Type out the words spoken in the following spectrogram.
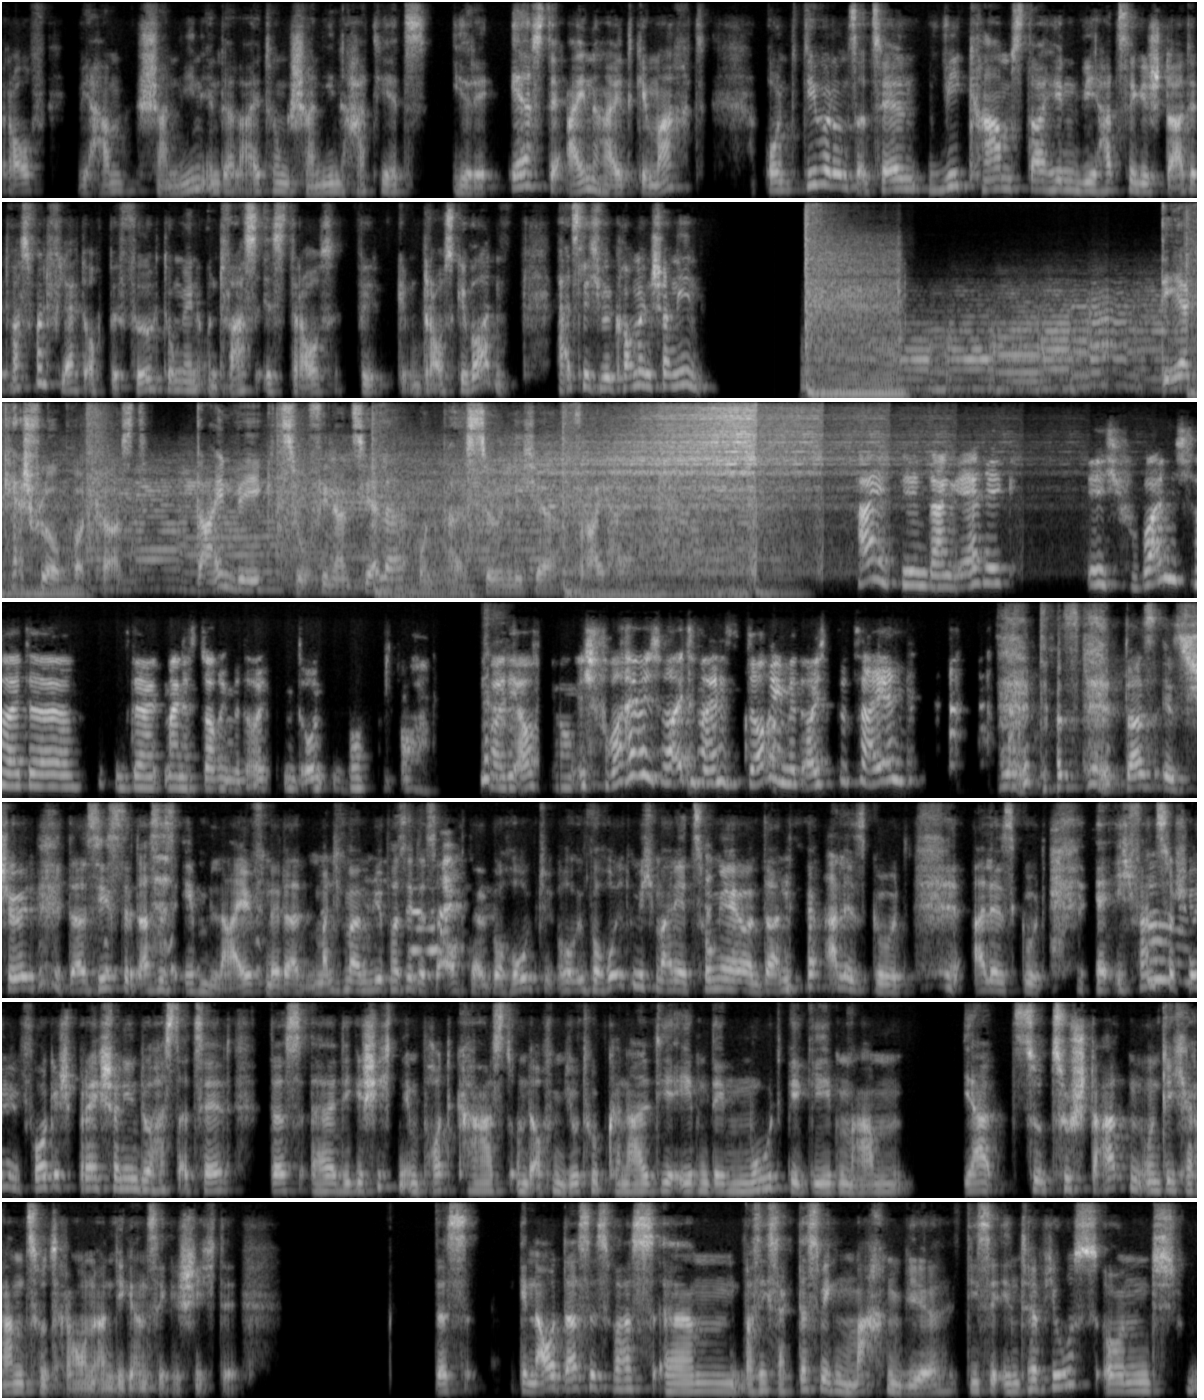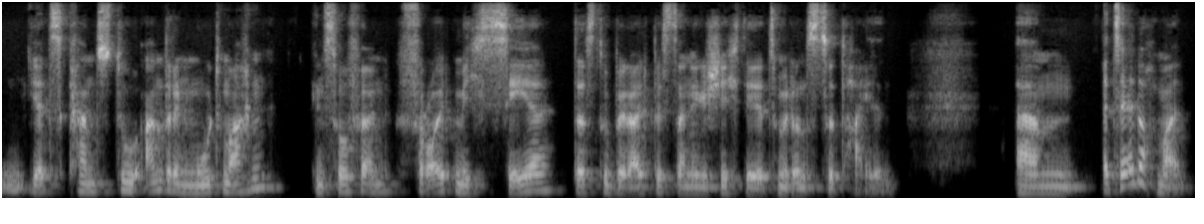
drauf. Wir haben Janine in der Leitung. Janine hat jetzt ihre erste Einheit gemacht und die wird uns erzählen, wie kam es dahin, wie hat sie gestartet, was waren vielleicht auch Befürchtungen und was ist draus, draus geworden. Herzlich willkommen, Janine. Der Cashflow Podcast. Dein Weg zu finanzieller und persönlicher Freiheit. Hi, vielen Dank, Erik. Ich freue mich heute, meine Story mit euch, mit unten, oh, voll die Aufregung. Ich freue mich heute, meine Story mit euch zu teilen. Das, das ist schön. Da siehst du, das ist eben live. Ne? Da, manchmal mir passiert das auch. Da überholt, überholt mich meine Zunge und dann alles gut. Alles gut. Äh, ich fand es so schön im Vorgespräch, Janine. Du hast erzählt, dass äh, die Geschichten im Podcast und auf dem YouTube-Kanal dir eben den Mut gegeben haben, ja, zu, zu starten und dich ranzutrauen an die ganze Geschichte das genau das ist was, ähm, was ich sage. Deswegen machen wir diese Interviews und jetzt kannst du anderen Mut machen. Insofern freut mich sehr, dass du bereit bist, deine Geschichte jetzt mit uns zu teilen. Ähm, erzähl doch mal.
